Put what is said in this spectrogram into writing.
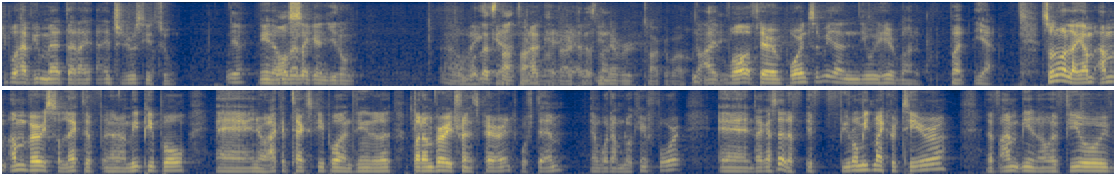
people have you met that I introduced you to? Yeah, You know, Well, then so- again, you don't. Oh let's God. not talk Okay, about yeah, that. 'cause let's you not- never talk about. Who No, you I, well, if they're important to me, then you will hear about it. But yeah, so no, like I'm I'm I'm very selective, and I meet people, and you know I can text people and things but I'm very transparent with them and what I'm looking for. And like I said, if, if you don't meet my criteria, if I'm you know if you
